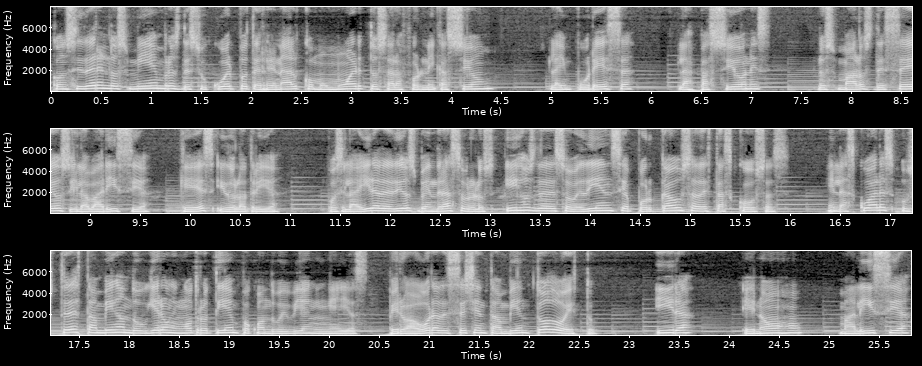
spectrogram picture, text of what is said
Consideren los miembros de su cuerpo terrenal como muertos a la fornicación, la impureza, las pasiones, los malos deseos y la avaricia, que es idolatría. Pues la ira de Dios vendrá sobre los hijos de desobediencia por causa de estas cosas, en las cuales ustedes también anduvieron en otro tiempo cuando vivían en ellas. Pero ahora desechen también todo esto, ira, enojo, malicia,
